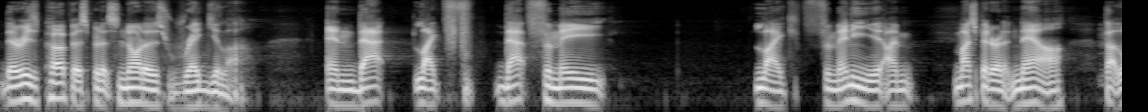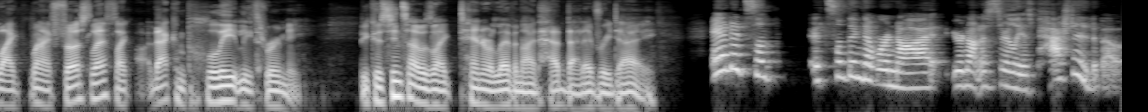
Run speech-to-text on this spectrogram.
there is purpose but it's not as regular and that like f- that for me like for many I'm much better at it now but like when I first left like that completely threw me. Because since I was like 10 or 11 I'd had that every day. And it's some it's something that we're not you're not necessarily as passionate about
